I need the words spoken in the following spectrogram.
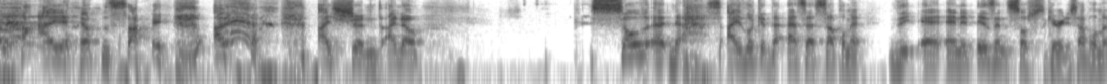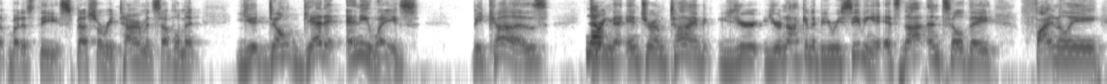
I am sorry. I, I shouldn't. I know. So uh, I look at the SS supplement. the and it isn't social security supplement, but it's the special retirement supplement, you don't get it anyways because nope. during that interim time you're you're not going to be receiving it. It's not until they finally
